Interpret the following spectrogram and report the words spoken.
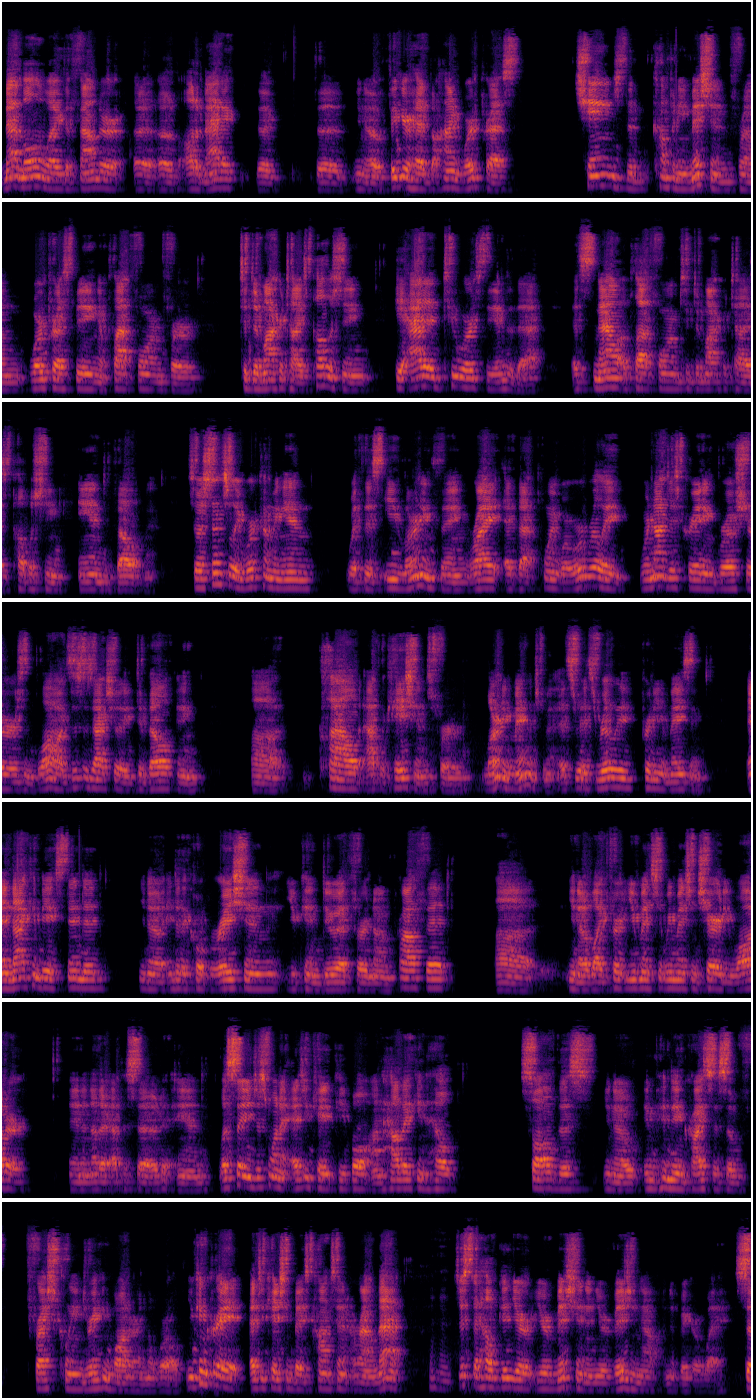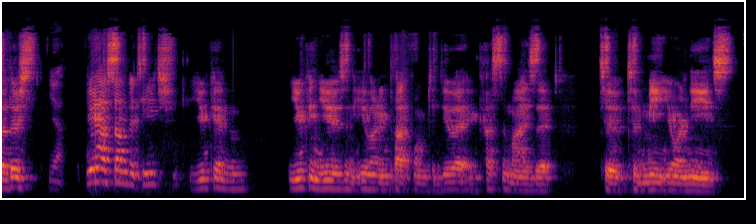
Matt Mullenweg, the founder uh, of Automattic, the the you know figurehead behind WordPress, changed the company mission from WordPress being a platform for to democratize publishing. He added two words to the end of that it's now a platform to democratize publishing and development. So essentially, we're coming in with this e-learning thing right at that point where we're really we're not just creating brochures and blogs. This is actually developing uh, cloud applications for learning management. It's it's really pretty amazing, and that can be extended, you know, into the corporation. You can do it for a nonprofit. Uh, you know, like for you mentioned, we mentioned charity water in another episode, and let's say you just want to educate people on how they can help solve this, you know, impending crisis of fresh, clean drinking water in the world. You can create education-based content around that, mm-hmm. just to help get your your mission and your vision out in a bigger way. So there's yeah, if you have something to teach, you can you can use an e-learning platform to do it and customize it to to meet your needs.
